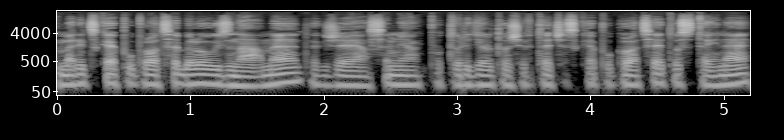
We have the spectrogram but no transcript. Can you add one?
americké populace, bylo už známé, takže já jsem nějak potvrdil to, že v té české populaci je to stejné.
